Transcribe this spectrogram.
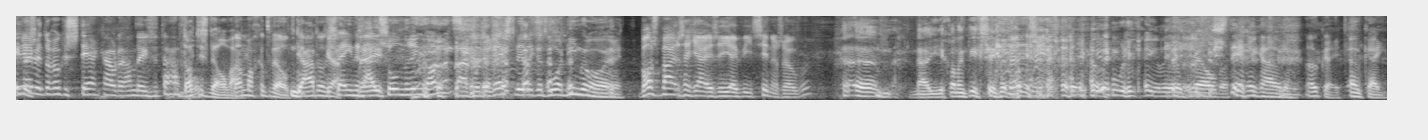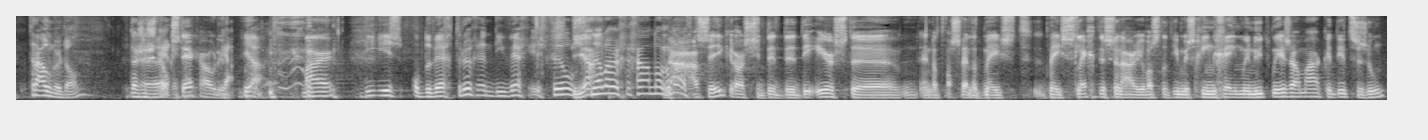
spelers. bent toch ook een sterkhouder aan deze tafel? Dat is wel waar. Dan mag het wel. toch? Ja, dat is de enige Nee. uitzondering dan. Maar voor de rest wil ik het woord niet meer horen. Bas, maar zeg jij eens even iets zinnigs over? Ehm, nou, hier kan ik niks in over zeggen. Dat moet ik heel eerlijk melden. Sterkhouder. Oké. Oké, Trauner dan? Dat is een Ook sterk. sterkhouder. Ja. Ja, maar die is op de weg terug en die weg is veel Ja. sneller gegaan dan gedacht. Nou, zeker als je de, de, de eerste, en dat was wel het meest, het meest slechte scenario, was dat hij misschien geen minuut meer zou maken dit seizoen.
